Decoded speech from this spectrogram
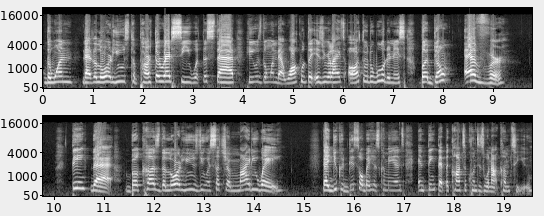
the one that the Lord used to part the Red Sea with the staff. He was the one that walked with the Israelites all through the wilderness. But don't ever think that because the Lord used you in such a mighty way that you could disobey his commands and think that the consequences will not come to you.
